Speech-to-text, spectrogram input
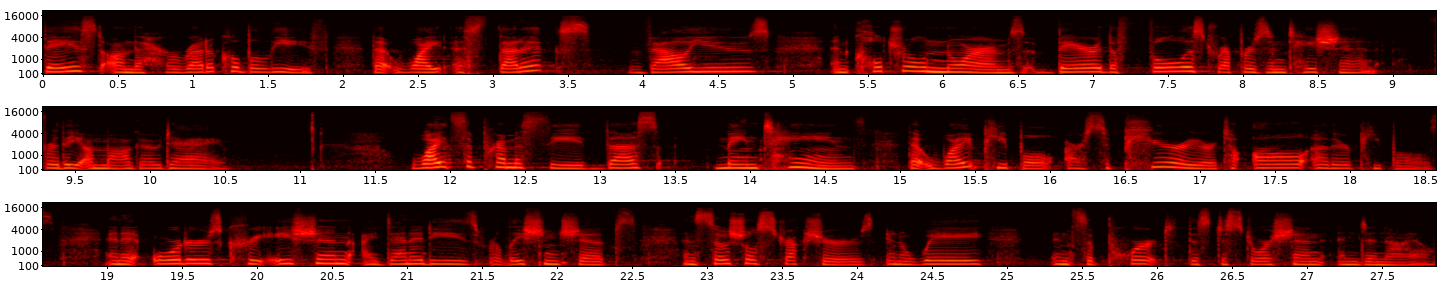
based on the heretical belief that white aesthetics, values, and cultural norms bear the fullest representation for the Imago Dei. White supremacy thus maintains that white people are superior to all other peoples, and it orders creation, identities, relationships, and social structures in a way and support this distortion and denial.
